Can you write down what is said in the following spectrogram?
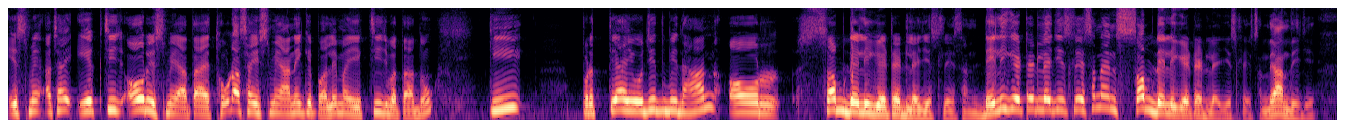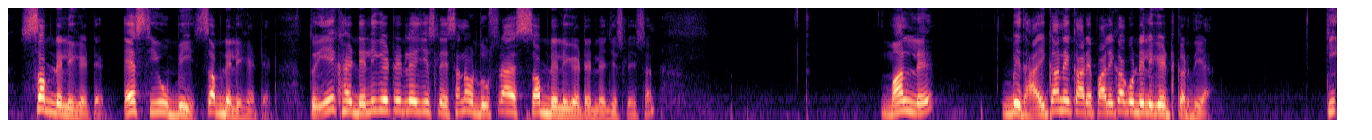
इसमें अच्छा एक चीज़ और इसमें आता है, थोड़ा सा इसमें आने के पहले मैं एक चीज़ बता दूँ कि प्रत्यायोजित विधान और sub delegated legislation delegated legislation and sub delegated legislation ध्यान दीजिए, sub delegated S U B sub delegated तो एक है डेलीगेटेड लेजिस्लेशन और दूसरा है सब डेलीगेटेड लेजिस्लेशन मान ले, विधायिका ने कार्यपालिका को डेलीगेट कर दिया कि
